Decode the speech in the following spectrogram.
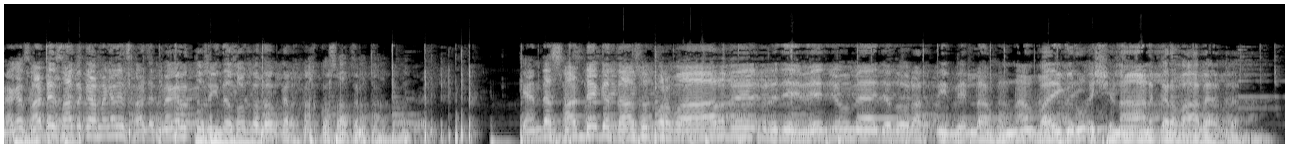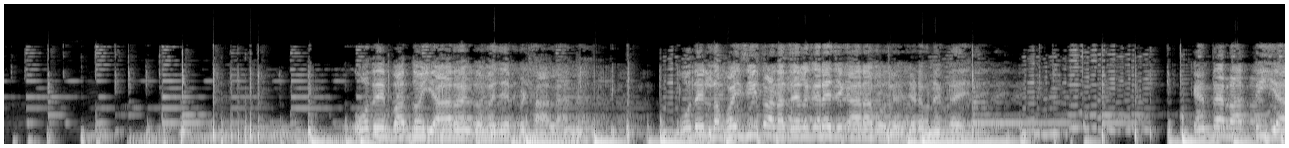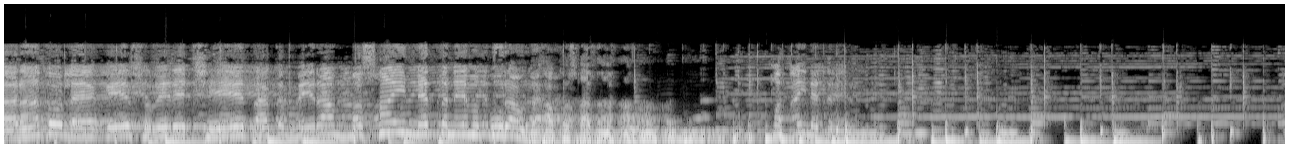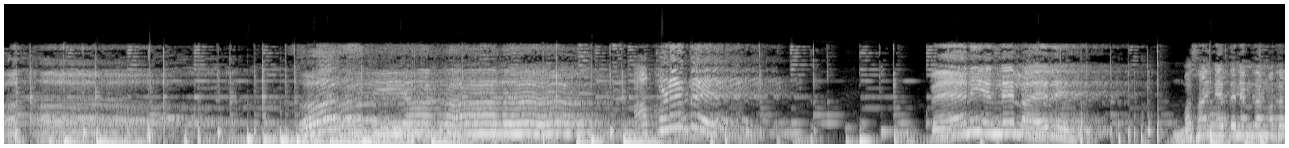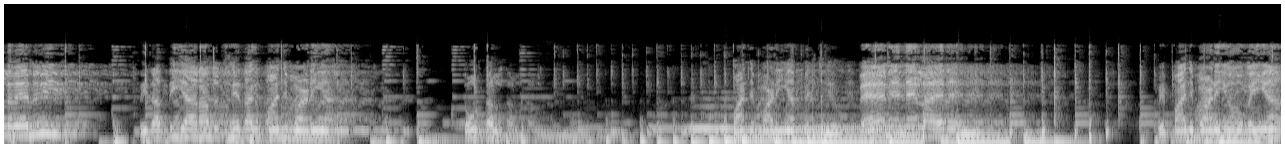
ਮੈਂ ਕਿਹਾ 7:30 ਕਰ ਲਾਂਗਾ ਤੇ 7 ਮੈਂ ਕਿਹਾ ਤੁਸੀਂ ਦੱਸੋ ਕਦੋਂ ਕਰਾਂ ਕੋ ਸੱਤ ਨਾ ਕਹਿੰਦਾ, ਸਾਢੇ ਕੁ 10 ਪਰਿਵਾਰ ਦੇ ਰਜੇਵੇਂ ਜੋ ਮੈਂ ਜਦੋਂ ਰਾਤੀ ਵੇਲਾ ਹੁੰਨਾ, ਵਾਹਿਗੁਰੂ ਇਸ਼ਨਾਨ ਕਰਵਾ ਲੈਂਦਾ। ਉਹਦੇ ਬਾਅਦੋਂ 11 ਕੁ ਵਜੇ ਬਿਠਾ ਲੈਂਦਾ। ਉਹਦੇ ਲਫ਼ਜ਼ ਸੀ ਤੁਹਾਡਾ ਦਿਲ ਕਰੇ ਜਕਾਰਾ ਬੋਲੇ ਜਿਹੜੇ ਉਹਨੇ ਕਹੇ। ਕਹਿੰਦਾ, ਰਾਤੀ 11 ਤੋਂ ਲੈ ਕੇ ਸਵੇਰੇ 6 ਤੱਕ ਮੇਰਾ ਮਸਾਂ ਹੀ ਨਿਤਨੇਮ ਪੂਰਾ ਹੁੰਦਾ ਹੈ। ਆਖੋ ਸਤਨਾਮ ਮਸਾਂ ਹੀ ਨਿਤਨੇਮ। ਲਾਏ ਨੇ। ਮਸਾਂ ਹੀ ਨਿਤਨੇਮ ਦਾ ਮਤਲਬ ਇਹ ਨਹੀਂ ਵੀ ਰਾਤੀ 11 ਤੋਂ 6 ਤੱਕ ਪੰਜ ਬਾਣੀਆਂ ਟੋਟਲ ਪੰਜ ਬਾਣੀਆਂ ਪਿੱਛੇ ਪੈਨ ਇੰਨੇ ਲਾਏ ਨੇ ਵੀ ਪੰਜ ਬਾਣੀਆਂ ਹੋ ਗਈਆਂ।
